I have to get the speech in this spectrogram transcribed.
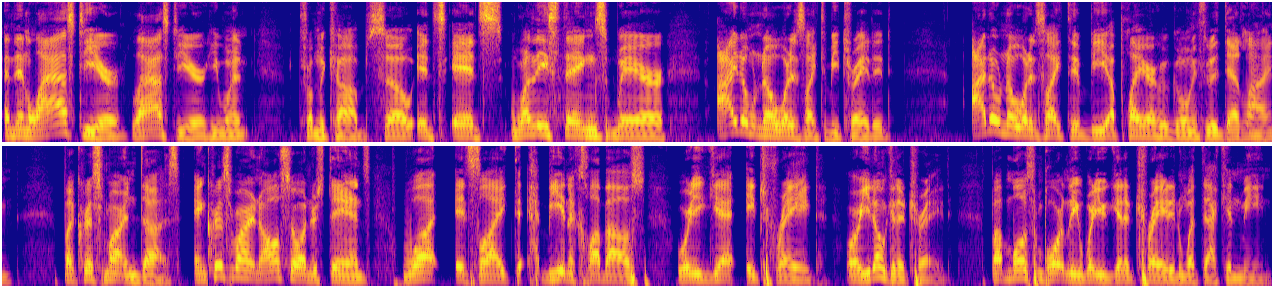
and then last year, last year he went from the Cubs. So it's it's one of these things where I don't know what it's like to be traded. I don't know what it's like to be a player who going through the deadline, but Chris Martin does. And Chris Martin also understands what it's like to be in a clubhouse where you get a trade or you don't get a trade. But most importantly, where you get a trade and what that can mean.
